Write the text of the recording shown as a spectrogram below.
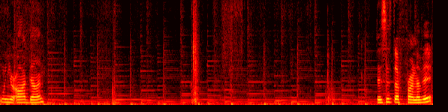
when you're all done. This is the front of it.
